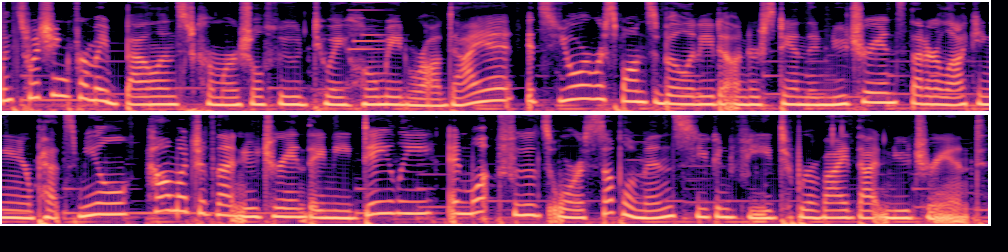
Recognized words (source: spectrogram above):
When switching from a balanced commercial food to a homemade raw diet, it's your responsibility to understand the nutrients that are lacking in your pet's meal, how much of that nutrient they need daily, and what foods or supplements you can feed to provide that nutrient.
